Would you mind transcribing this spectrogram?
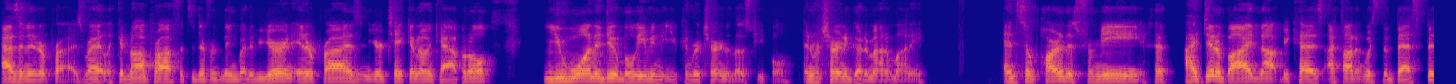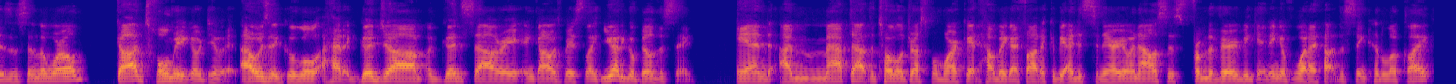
as an enterprise right like a nonprofit's a different thing but if you're an enterprise and you're taking on capital you want to do it believing that you can return to those people and return a good amount of money and so part of this for me i did abide not because i thought it was the best business in the world God told me to go do it. I was at Google, I had a good job, a good salary, and God was basically like, you got to go build this thing. And I mapped out the total addressable market, how big I thought it could be. I did scenario analysis from the very beginning of what I thought this thing could look like.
